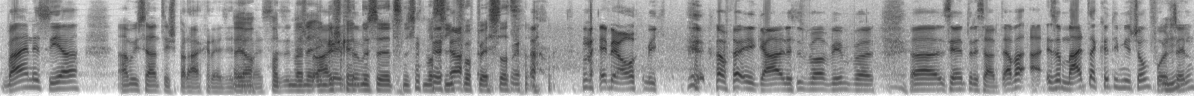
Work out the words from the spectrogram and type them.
war eine sehr amüsante Sprachreise Ja, damals. hat Also meine Englischkenntnisse jetzt nicht massiv Ja. verbessert. Meine auch nicht. Aber egal, es war auf jeden Fall äh, sehr interessant. Aber also Malta könnte ich mir schon vorstellen.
